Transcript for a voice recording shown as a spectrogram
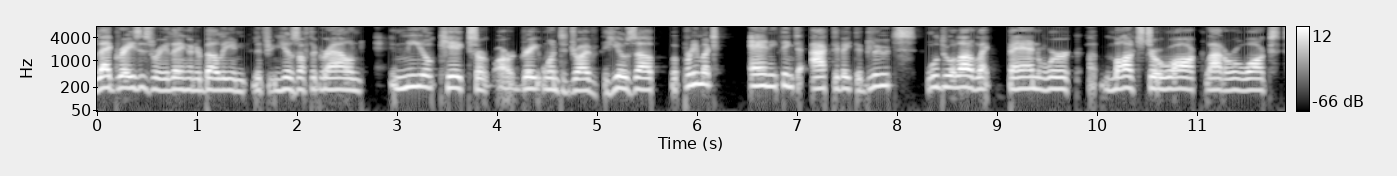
leg raises where you're laying on your belly and lifting heels off the ground. Needle kicks are, are a great one to drive the heels up. But pretty much anything to activate the glutes. We'll do a lot of like band work, uh, monster walk, lateral walks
